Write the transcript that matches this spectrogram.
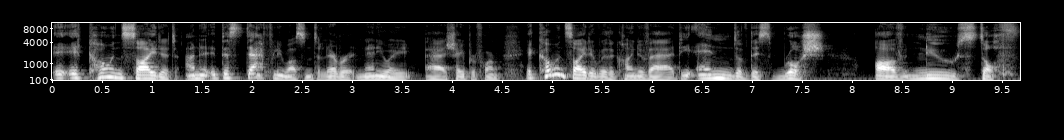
it, it coincided, and it, this definitely wasn't deliberate in any way, uh, shape, or form. It coincided with a kind of uh, the end of this rush of new stuff.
